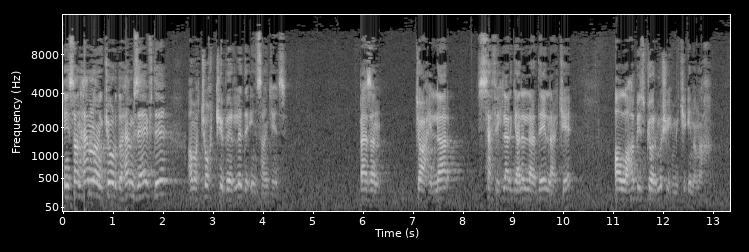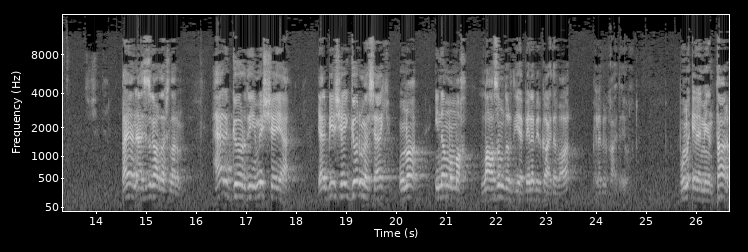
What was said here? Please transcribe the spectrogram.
İnsan həm nankordur, həm zəifdir, amma çox kibirlidir insan cinsi. Bəzən cahillər, səfihlər gəlirlər, deyirlər ki, Allahı biz görmüşükmü ki, inanaq. Bəyən, əziz qardaşlarım, hər gördüyümüz şeyə, yəni bir şey görməsək, ona inanmamaq lazımdır deyə belə bir qayda var. Belə bir qayda yoxdur. Bunu elementar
